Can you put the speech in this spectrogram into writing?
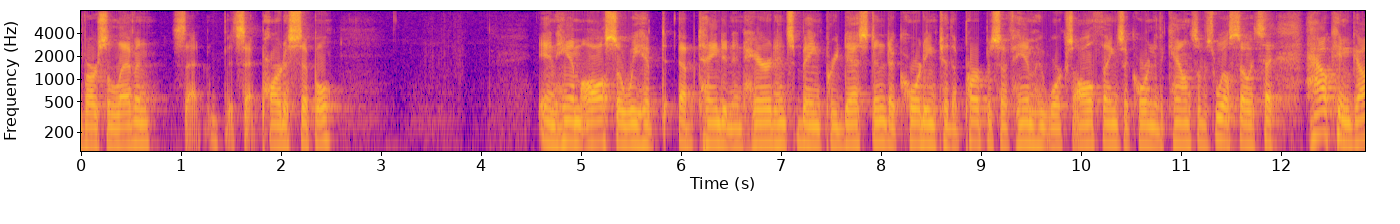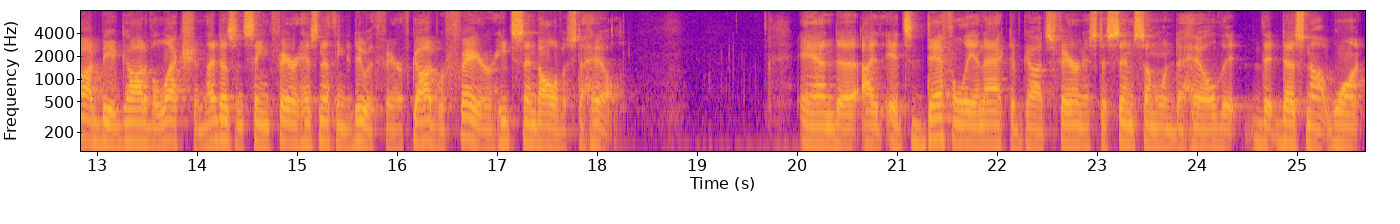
Verse 11 it's that, it's that participle in him also we have obtained an inheritance, being predestined according to the purpose of him who works all things according to the counsel of his will. So it's a, how can God be a God of election? That doesn't seem fair. It has nothing to do with fair. If God were fair, he'd send all of us to hell. And uh, I, it's definitely an act of God's fairness to send someone to hell that, that does not want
